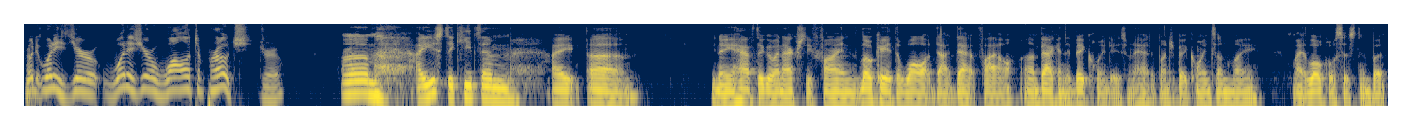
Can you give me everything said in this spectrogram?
What What is your What is your wallet approach, Drew? Um, I used to keep them. I um, you know, you have to go and actually find locate the wallet.dat file. Um, back in the Bitcoin days when I had a bunch of bitcoins on my my local system, but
